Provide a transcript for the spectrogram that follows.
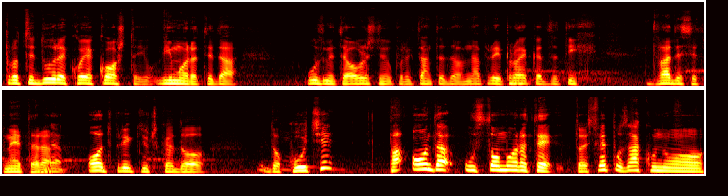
procedure koje koštaju. Vi morate da uzmete ovlašćenog projektanta da vam napravi projekat za tih 20 metara Da. od priključka do, do kuće, pa onda uz to morate, to je sve po zakonu o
